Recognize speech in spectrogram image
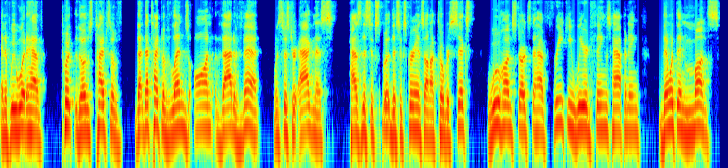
And if we would have put those types of that, that type of lens on that event when Sister Agnes has this exp- this experience on October 6th, Wuhan starts to have freaky, weird things happening. Then within months,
